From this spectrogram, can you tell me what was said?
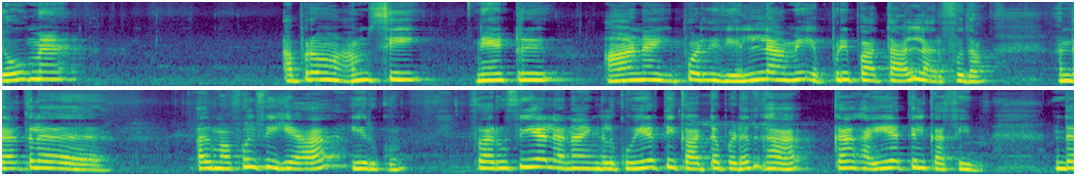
யௌம அப்புறம் அம்சி நேற்று ஆனை இப்பொழுது இது எல்லாமே எப்படி பார்த்தாலும் அர்ஃபு தான். அந்த இடத்துல அது மஃபுல் ஃபிஹியாக இருக்கும். ஃபருஃபியல் ஆனால் எங்களுக்கு உயர்த்தி காட்டப்படுது க க ஹையத்தில் கசீப். இந்த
